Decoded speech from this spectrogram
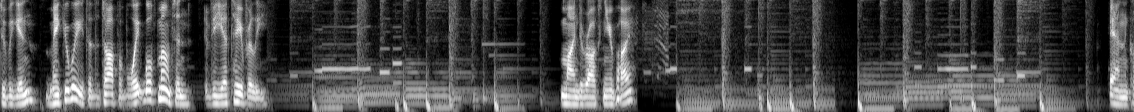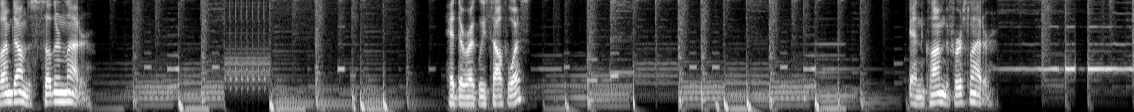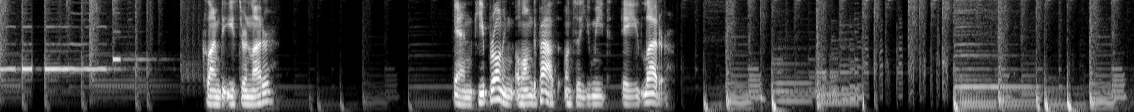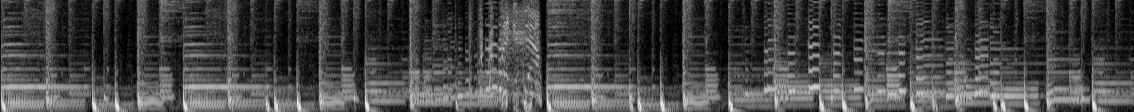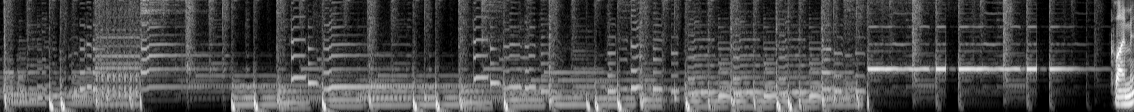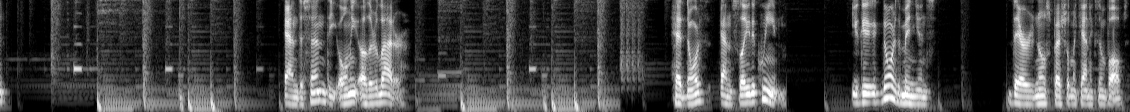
To begin, make your way to the top of White Wolf Mountain via Taverley. Mind the rocks nearby. And climb down the southern ladder. Head directly southwest. And climb the first ladder. Climb the eastern ladder. And keep running along the path until you meet a ladder. Climb it. And descend the only other ladder. Head north and slay the queen. You can ignore the minions. There are no special mechanics involved.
